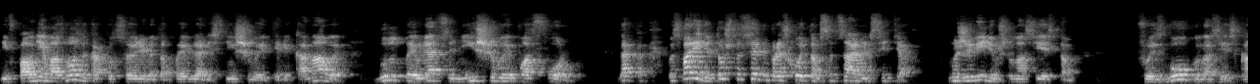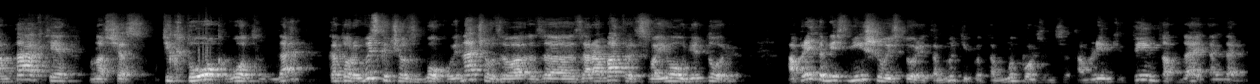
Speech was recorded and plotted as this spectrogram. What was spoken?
И вполне возможно, как вот в свое время там появлялись нишевые телеканалы, будут появляться нишевые платформы. Да? Вы смотрите, то, что сегодня происходит там в социальных сетях. Мы же видим, что у нас есть там Facebook, у нас есть ВКонтакте, у нас сейчас ТикТок, вот, да, который выскочил сбоку и начал за, за, зарабатывать свою аудиторию. А при этом есть нишевые истории, там, ну, типа, там, мы пользуемся там LinkedIn, там, да, и так далее.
